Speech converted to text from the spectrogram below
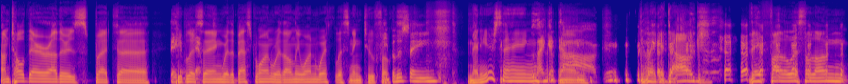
I'm told there are others, but uh, people are count. saying we're the best one. We're the only one worth listening to, folks. people are saying Many are saying Like a um, dog. like a dog. they follow us along,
